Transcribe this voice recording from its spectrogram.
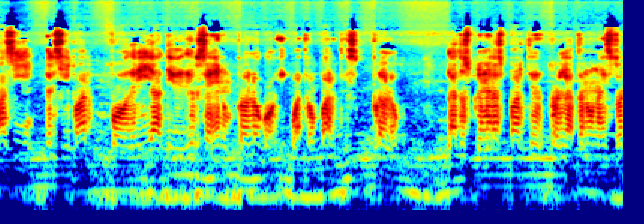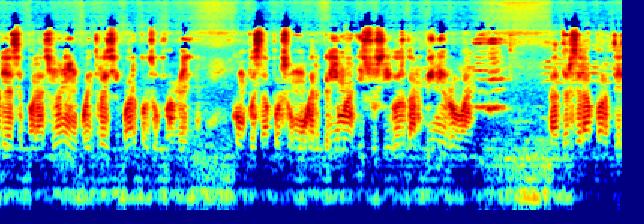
Así, el Sifar podría dividirse en un prólogo y cuatro partes. Prólogo las dos primeras partes relatan una historia de separación y encuentro de Sifar con su familia, compuesta por su mujer Grima y sus hijos Garfín y Robán. La tercera parte,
